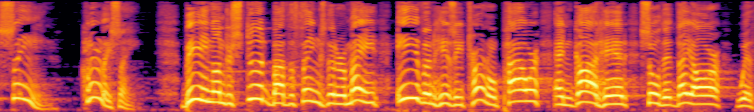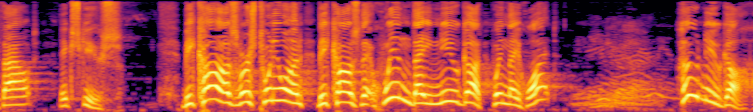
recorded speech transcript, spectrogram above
seen. Clearly seen being understood by the things that are made, even his eternal power and Godhead, so that they are without excuse. Because, verse 21, because that when they knew God, when they what? Knew Who knew God?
